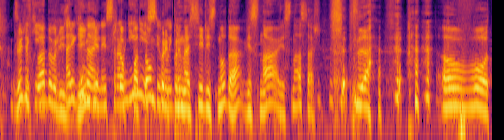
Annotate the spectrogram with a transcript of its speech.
Это люди вкладывались деньги, чтобы потом сегодня. приносились, ну да, весна, весна, Саша, да, вот.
